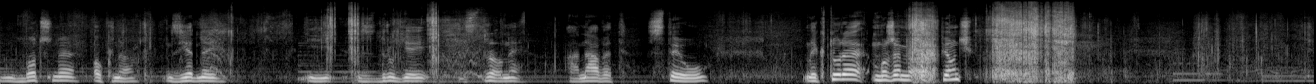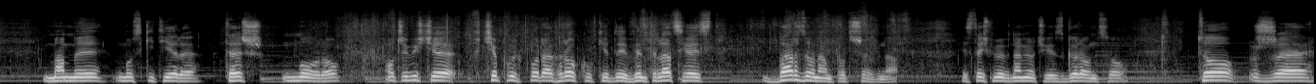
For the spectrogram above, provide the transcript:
boczne okna z jednej i z drugiej strony, a nawet z tyłu, które możemy odpiąć. Mamy moskitierę, też moro. Oczywiście w ciepłych porach roku, kiedy wentylacja jest bardzo nam potrzebna, jesteśmy w namiocie, jest gorąco, to, że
